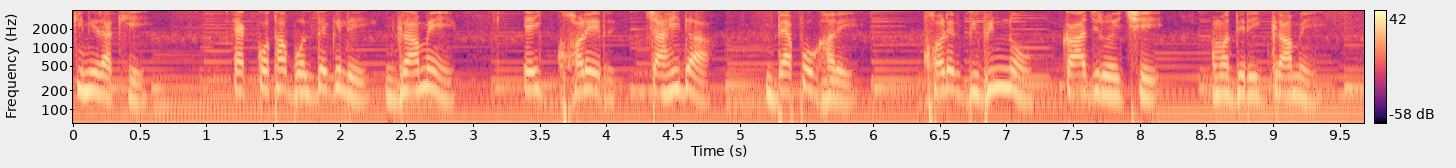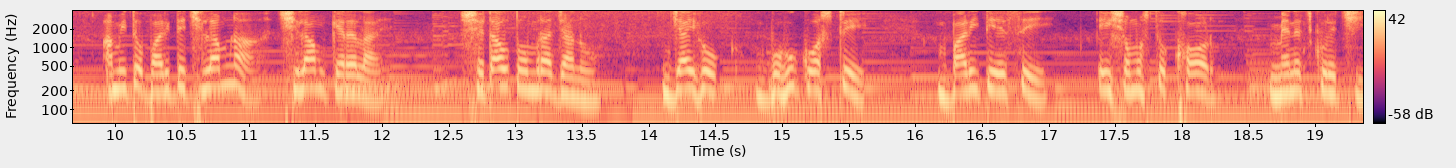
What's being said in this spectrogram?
কিনে রাখে। এক কথা বলতে গেলে, গ্রামে এই খড়ের চাহিদা ব্যাপক হারে। খড়ের বিভিন্ন কাজ রয়েছে আমাদের এই গ্রামে। আমি তো বাড়িতে ছিলাম না, ছিলাম কেরালায়। সেটাও তোমরা জানো। যাই হোক, বহু কষ্টে বাড়িতে এসে এই সমস্ত খড় ম্যানেজ করেছি।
